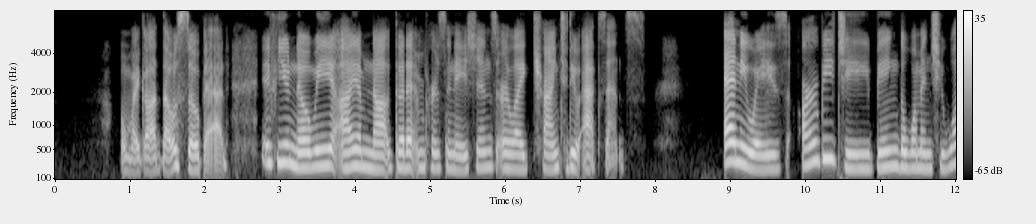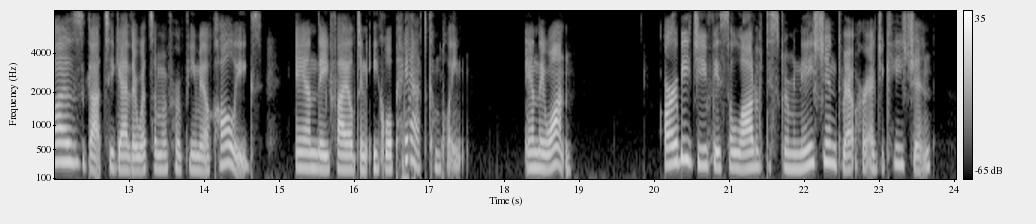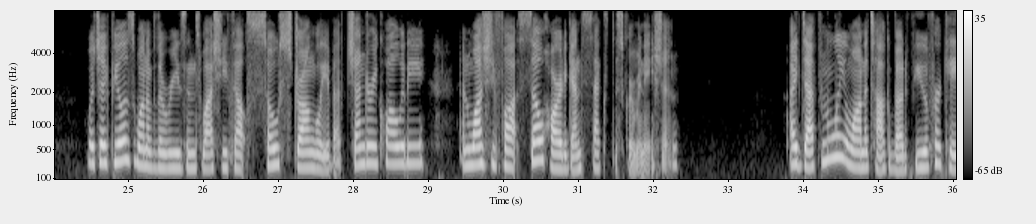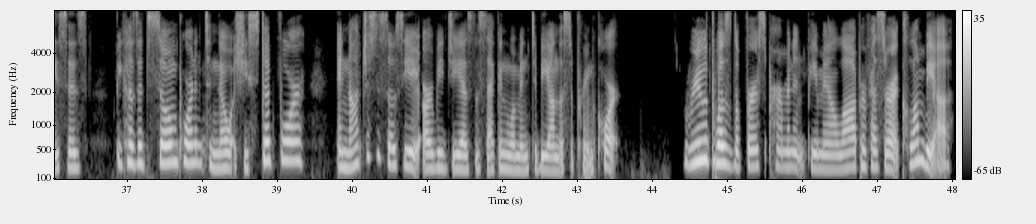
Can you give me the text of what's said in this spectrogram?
Oh my god, that was so bad. If you know me, I am not good at impersonations or like trying to do accents. Anyways, RBG, being the woman she was, got together with some of her female colleagues and they filed an Equal Pay Act complaint. And they won. RBG faced a lot of discrimination throughout her education, which I feel is one of the reasons why she felt so strongly about gender equality and why she fought so hard against sex discrimination. I definitely want to talk about a few of her cases because it's so important to know what she stood for and not just associate RBG as the second woman to be on the Supreme Court. Ruth was the first permanent female law professor at Columbia,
